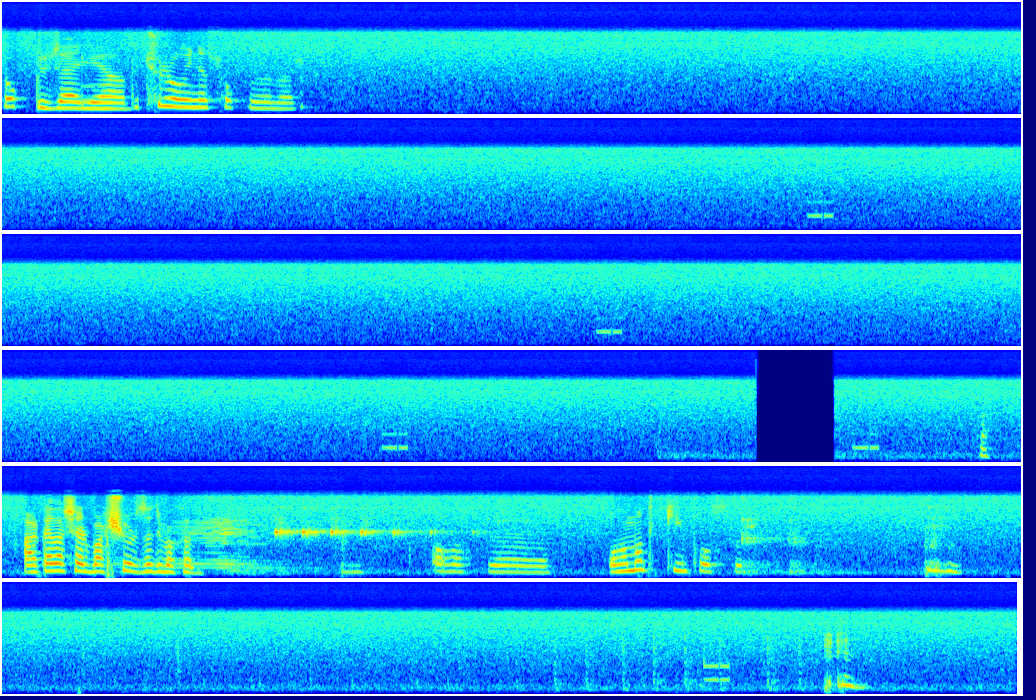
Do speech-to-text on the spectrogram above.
Çok güzel ya. Bir türlü oyuna sokmuyorlar. Arkadaşlar başlıyoruz hadi bakalım. Oh be. Olamadık ki imposter.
